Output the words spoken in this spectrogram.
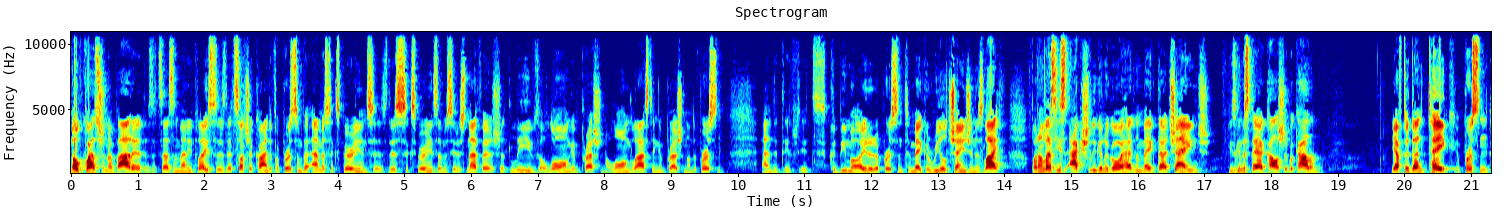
No question about it, as it says in many places, that such a kind of a person be'emes experiences this experience of Mesiris Nefesh, it leaves a long impression, a long lasting impression on the person. And it, it, it could be ma'ated a person to make a real change in his life. But unless he's actually going to go ahead and make that change, He's going to stay a Kal Shabakalim. You have to then take a person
